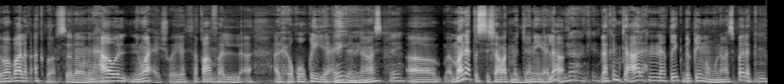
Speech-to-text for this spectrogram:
بمبالغ أكبر. سلام نحاول نوعي شوية الثقافة مم. الحقوقية عند أي الناس. أي. آه ما نعطي استشارات مجانية لا, لا أكيد. لكن تعال إحنا نعطيك بقيمة مناسبة لك. مم.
